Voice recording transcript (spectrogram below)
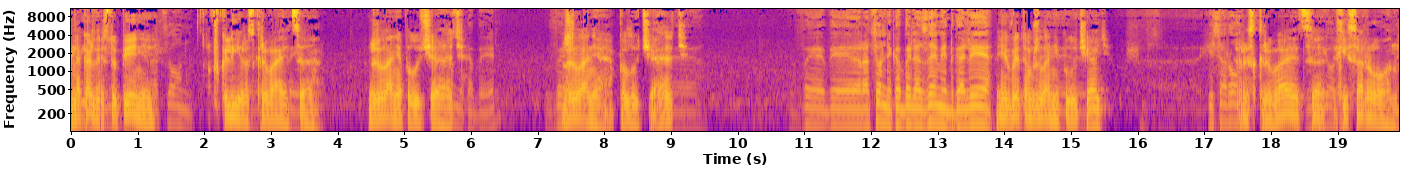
на каждой ступени в кли раскрывается желание получать, желание получать, и в этом желании получать раскрывается хисарон,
